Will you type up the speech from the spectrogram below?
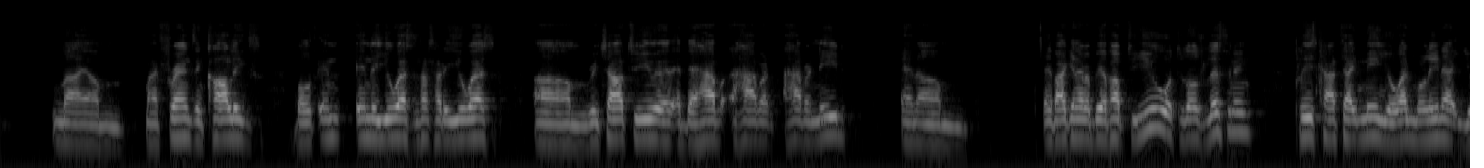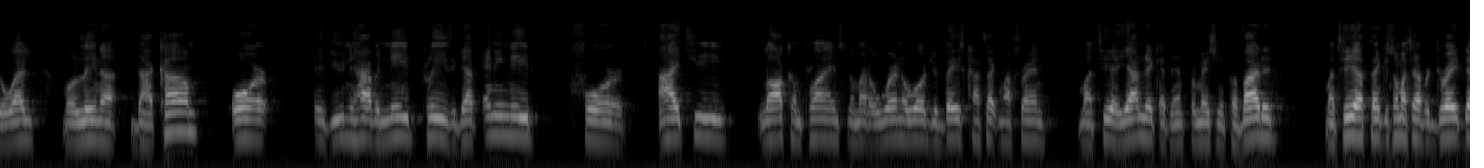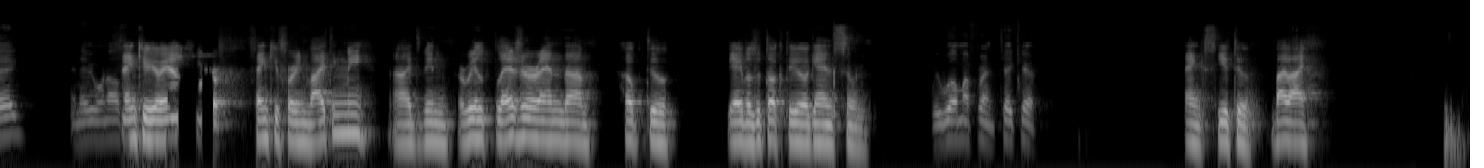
my um my friends and colleagues both in in the U.S. and outside the U.S. um reach out to you if they have have a have a need, and um if I can ever be of help to you or to those listening, please contact me, Yoel Molina at yoelmolina.com. Or if you have a need, please, if you have any need for IT, law compliance, no matter where in the world you're based, contact my friend Matija Jamnik at the information he provided. Matija, thank you so much. Have a great day. And everyone else. Thank you, Yoel, thank you for inviting me. Uh, it's been a real pleasure and um, hope to be able to talk to you again soon. We will, my friend. Take care. Thanks. You too. Bye bye.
